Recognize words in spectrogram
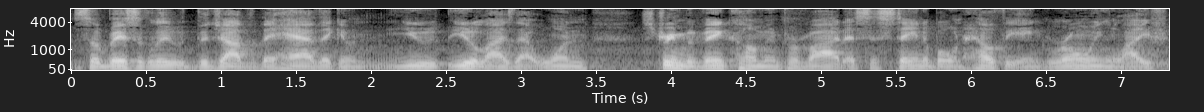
so basically, the job that they have, they can u- utilize that one stream of income and provide a sustainable and healthy and growing life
